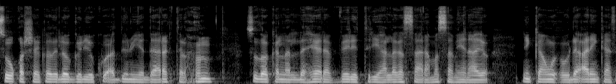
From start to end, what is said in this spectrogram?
suuqa sheekada loo geliyo ku adduunaya daaractar xun. Sidoo kalena ladheheera veritry ha laga saara ma sameynayo ninkan wuxuu dhe arrinkaas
